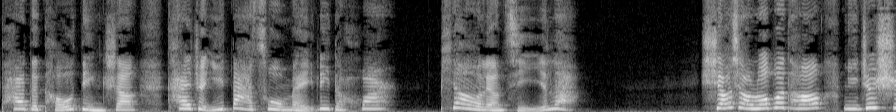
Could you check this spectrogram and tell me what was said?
它的头顶上开着一大簇美丽的花儿，漂亮极了。小小萝卜头，你这是？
